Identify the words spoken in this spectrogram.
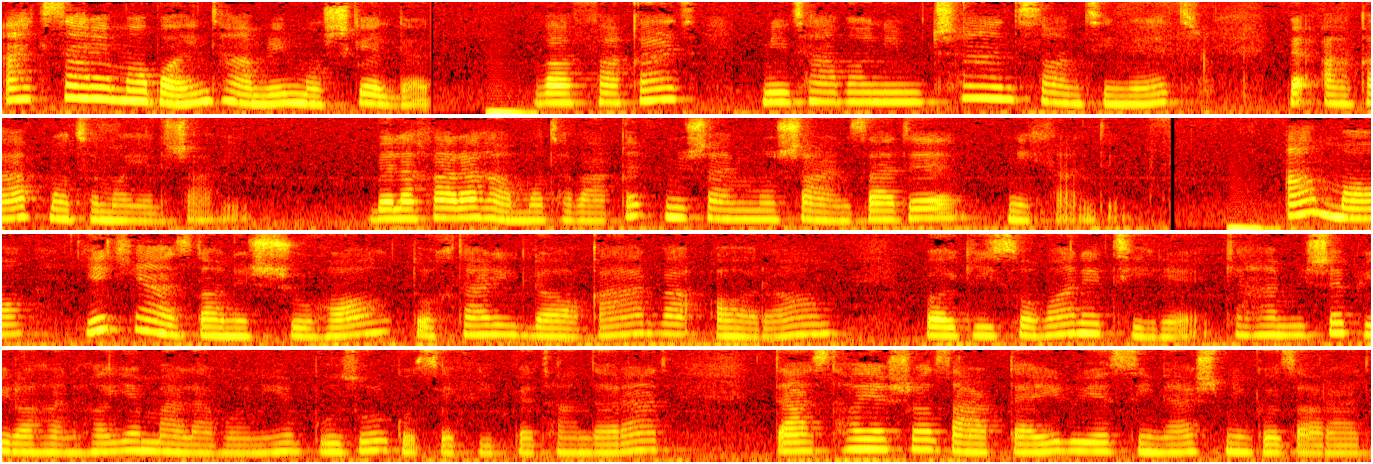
اکثر ما با این تمرین مشکل داریم و فقط می توانیم چند سانتیمتر به عقب متمایل شویم بالاخره هم متوقف می شویم و شرم زده می خندیم. اما یکی از دانشجوها دختری لاغر و آرام با گیسوان تیره که همیشه پیراهنهای ملوانی بزرگ و سفید به تن دارد دستهایش را ضربدری روی سینهش می‌گذارد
